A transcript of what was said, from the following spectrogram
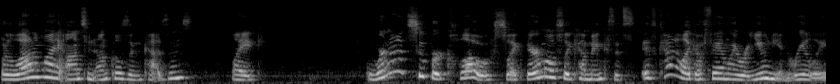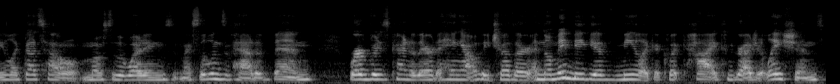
but a lot of my aunts and uncles and cousins, like we're not super close. Like they're mostly coming because it's it's kind of like a family reunion, really. Like that's how most of the weddings my siblings have had have been, where everybody's kind of there to hang out with each other, and they'll maybe give me like a quick hi, congratulations,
